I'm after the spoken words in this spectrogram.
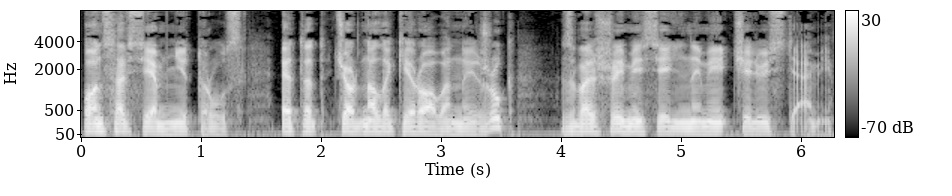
Он совсем не трус, этот чернолакированный жук с большими сильными челюстями.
